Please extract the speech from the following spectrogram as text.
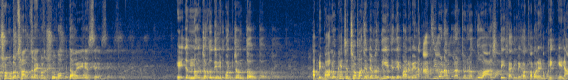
অসংখ্য ছাত্র এখন সুবক্তা হয়ে গেছে। এই জন্য যতদিন পর্যন্ত আপনি ভালো কিছু সমাজের জন্য দিয়ে যেতে পারবেন, আজীবন আপনার জন্য দোয়া আসতেই থাকবে, কথা বলেন ঠিক কিনা?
